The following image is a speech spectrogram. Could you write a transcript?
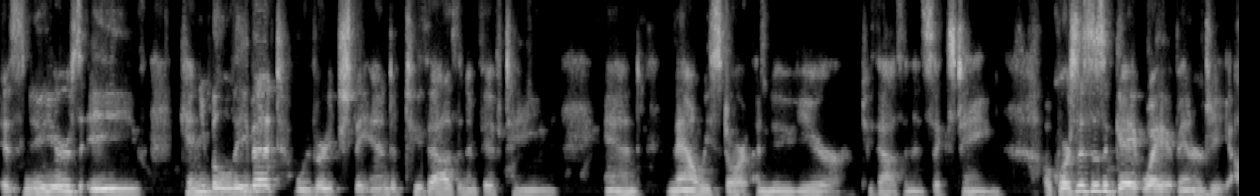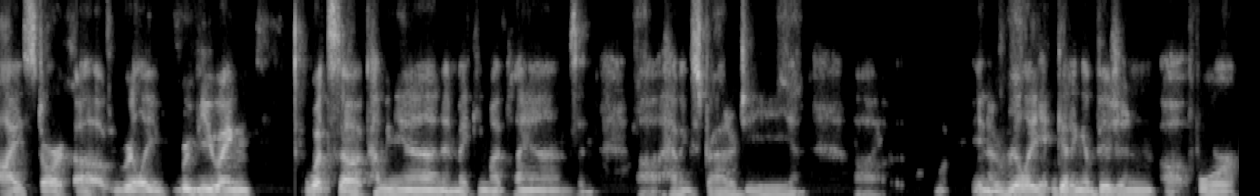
It's New Year's Eve. Can you believe it? We've reached the end of 2015 and now we start a new year, 2016. Of course, this is a gateway of energy. I start uh, really reviewing what's uh, coming in and making my plans and uh, having strategy and uh, you know really getting a vision uh, for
